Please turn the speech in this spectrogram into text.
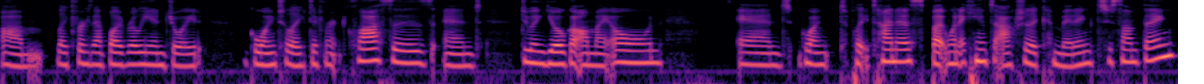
um like for example, I really enjoyed going to like different classes and doing yoga on my own and going to play tennis, but when it came to actually committing to something,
